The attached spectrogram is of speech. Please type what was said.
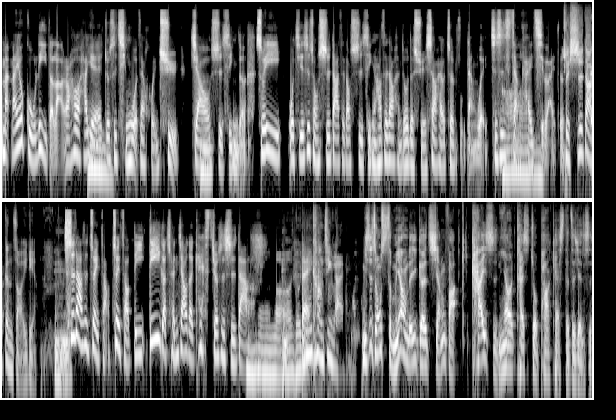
蛮蛮有鼓励的啦，然后他也就是请我再回去。嗯教世新的，所以我其实是从师大再到世新，然后再到很多的学校，还有政府单位，其实是这样开起来的。哦、所以师大更早一点，师大是最早最早第一第一个成交的 case 就是师大了。哦、有音抗进来，你是从什么样的一个想法开始你要开始做 podcast 的这件事？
